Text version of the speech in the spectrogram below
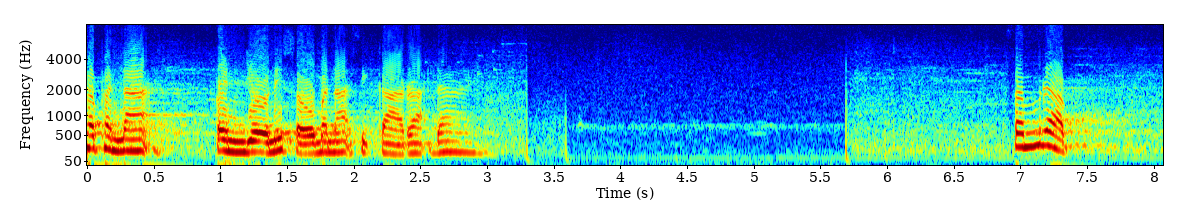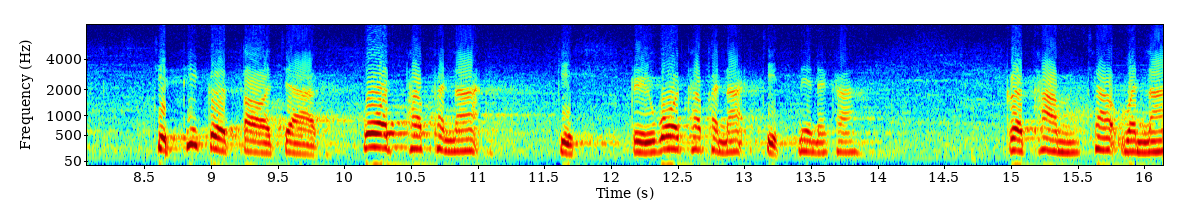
ทัพนะเป็นโยนิโสมนสิการะได้สำหรับจิตที่เกิดต่อจากโวทัพนะกิจ หรือโวทัพนะจิตเนี่ยนะคะ กระทำชาวนะ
